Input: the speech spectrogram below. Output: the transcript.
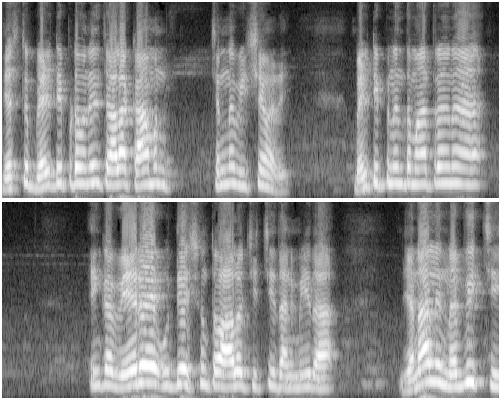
జస్ట్ బెల్ట్ ఇప్పడం అనేది చాలా కామన్ చిన్న విషయం అది. బెల్ట్ ఇప్పినంత మాత్రాన ఇంకా వేరే ఉద్దేశంతో ఆలోచించి దాని మీద జనాల్ని నవ్వించి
